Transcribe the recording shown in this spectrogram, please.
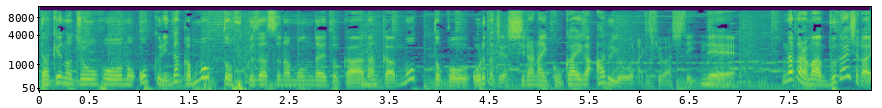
だけの情報の奥になんかもっと複雑な問題とか、なんかもっとこう、俺たちが知らない誤解があるような気はしていて、だからまあ、部外者が、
